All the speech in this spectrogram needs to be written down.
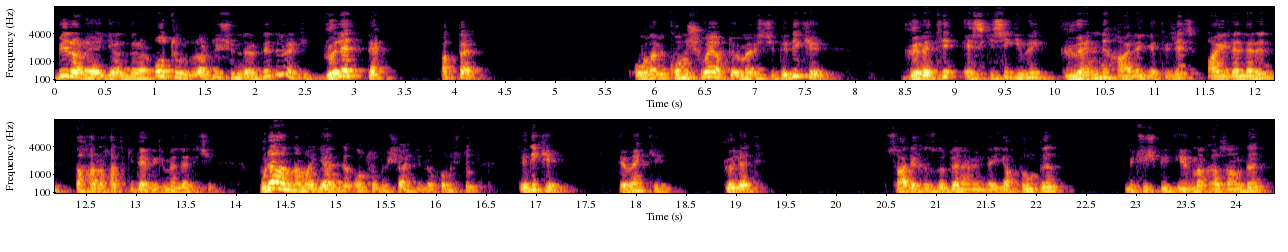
bir araya geldiler, oturdular, düşündüler. Dediler ki Gölet'te hatta orada bir konuşma yaptı Ömer İşçi. Dedi ki Gölet'i eskisi gibi güvenli hale getireceğiz. Ailelerin daha rahat gidebilmeleri için. Bu ne anlama geldi? Oturduk Şakir'le konuştuk. Dedi ki demek ki Gölet Salih Hızlı döneminde yapıldı. Müthiş bir ivme kazandı.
